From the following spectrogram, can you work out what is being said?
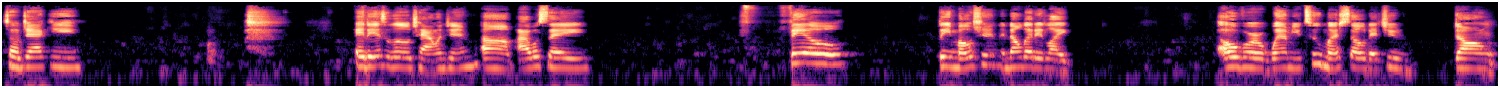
So, Jackie, it is a little challenging. Um, I would say feel the emotion and don't let it like overwhelm you too much so that you don't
